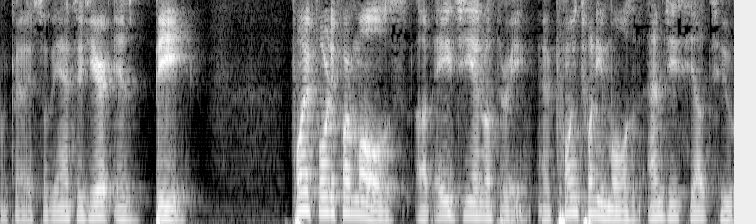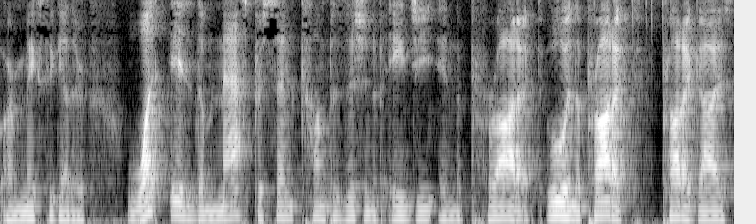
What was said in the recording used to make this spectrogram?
Okay, so the answer here is B. 0.44 moles of AgNO3 and 0.20 moles of MgCl2 are mixed together what is the mass percent composition of Ag in the product? Ooh, in the product. Product, guys.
